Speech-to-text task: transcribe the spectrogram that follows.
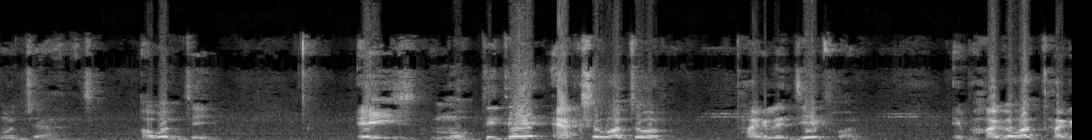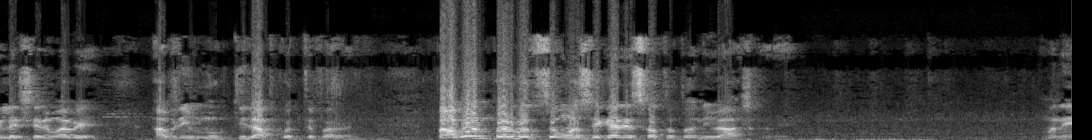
মঞ্চে অবন্তী। এই মুক্তিতে একশো বছর থাকলে যে ফল, এই ভাগবত থাকলে সেরকমভাবে আপনি মুক্তি লাভ করতে পারবেন। পাবন পর্বত সমূহ সেখানে সতত নিবাস করে। মানে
